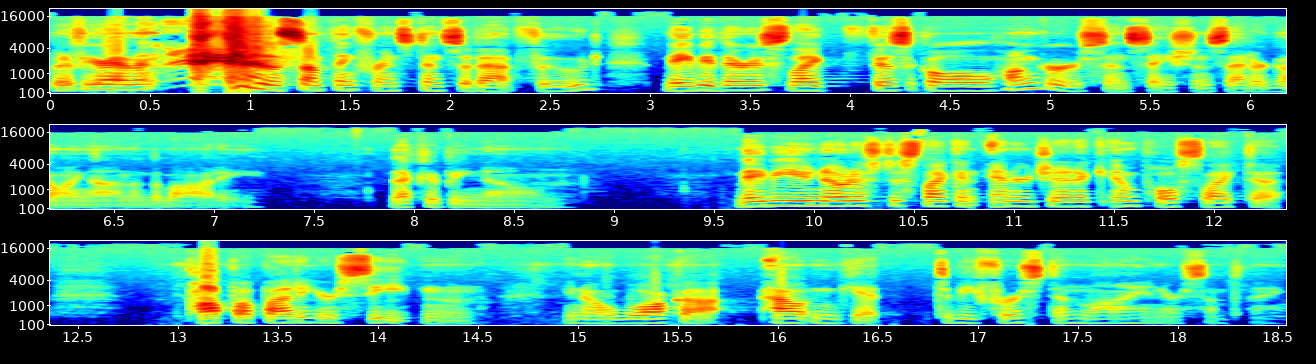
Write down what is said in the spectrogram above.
But if you're having something, for instance, about food, maybe there's like physical hunger sensations that are going on in the body that could be known. Maybe you notice just like an energetic impulse, like to pop up out of your seat and, you know, walk out and get to be first in line or something.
